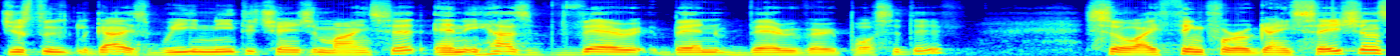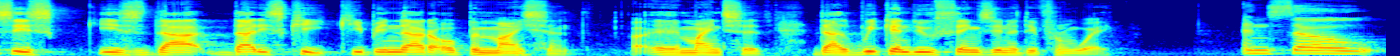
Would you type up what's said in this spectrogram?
Just to guys, we need to change the mindset, and it has very been very very positive. So I think for organizations is is that that is key, keeping that open mindset, uh, mindset that we can do things in a different way. And so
